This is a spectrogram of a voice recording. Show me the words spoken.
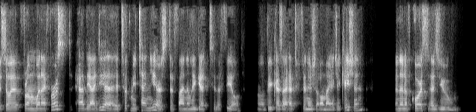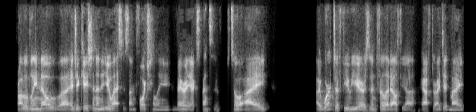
so it, from when I first had the idea, it took me 10 years to finally get to the field uh, because I had to finish all my education. And then, of course, as you probably know, uh, education in the US is unfortunately very expensive. So I I worked a few years in Philadelphia after I did my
